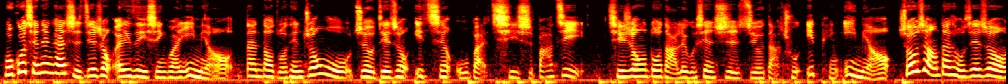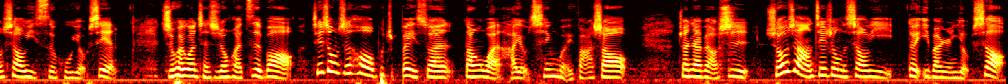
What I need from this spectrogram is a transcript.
我国前天开始接种 AZ 新冠疫苗，但到昨天中午只有接种一千五百七十八剂，其中多达六个县市只有打出一瓶疫苗。首长带头接种，效益似乎有限。指挥官陈时中还自曝，接种之后不止背酸，当晚还有轻微发烧。专家表示，首长接种的效益对一般人有效，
